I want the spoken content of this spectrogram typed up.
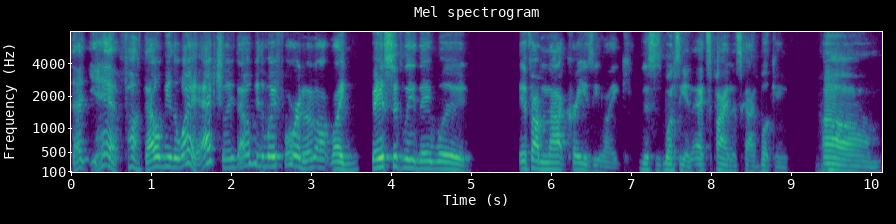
that yeah, fuck, that would be the way. Actually, that would be the way forward. Like basically, they would, if I'm not crazy, like this is once again X Pie in the Sky booking. mhm. um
